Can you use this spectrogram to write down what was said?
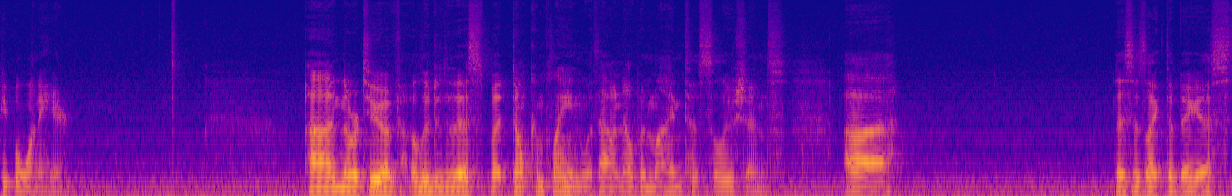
people want to hear. Uh, number two, I've alluded to this, but don't complain without an open mind to solutions. Uh, this is like the biggest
